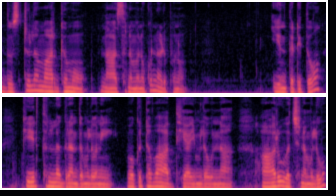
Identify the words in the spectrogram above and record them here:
దుష్టుల మార్గము నాశనమునకు నడుపును. ఇంతటితో కీర్తనల గ్రంథములోని ఒకటవ అధ్యాయంలో ఉన్న ఆరు వచనములు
